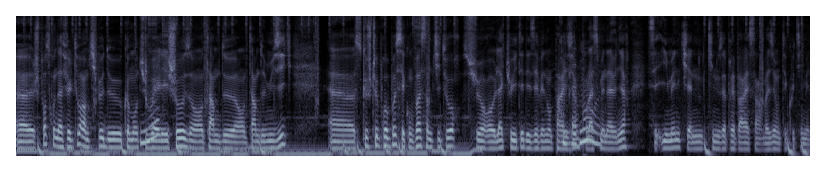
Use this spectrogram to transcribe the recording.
Euh, je pense qu'on a fait le tour un petit peu de comment tu Ouais. voyais les choses en termes de, en termes de musique. Euh, ce que je te propose, c'est qu'on fasse un petit tour sur euh, l'actualité des événements parisiens pour la semaine à venir. C'est Imen qui, a nous- qui nous a préparé ça. Vas-y, on t'écoute, Imen.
